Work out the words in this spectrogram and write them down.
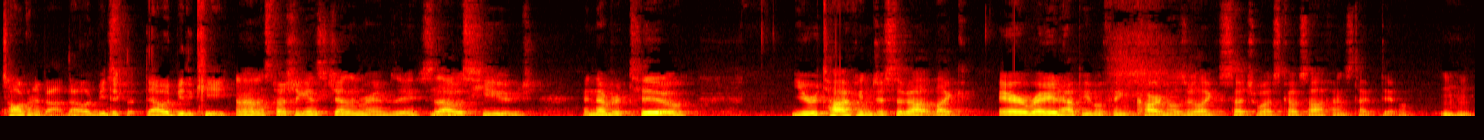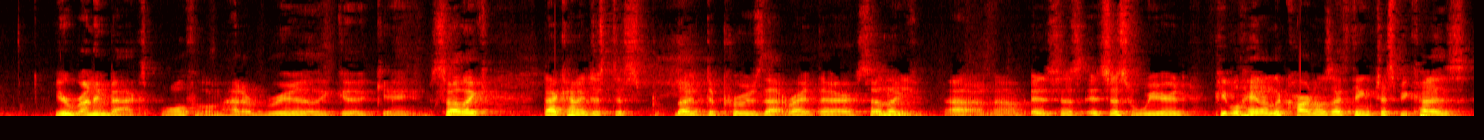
talking about. That would be the, that would be the key. uh, especially against Jalen Ramsey. So Mm-hmm. that was huge. And number two, you were talking just about like air raid, how people think Cardinals are like such West Coast offense type deal. Mhm. Your running backs, both of them, had a really good game. So like that kind of just dis- like, disproves that right there. So like Mm-hmm. I don't know, it's just it's just weird. People hate on the Cardinals, I think, just because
